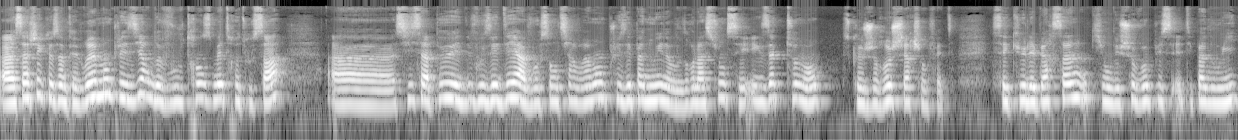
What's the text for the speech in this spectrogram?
sachez que ça me fait vraiment plaisir de vous transmettre tout ça. Euh, si ça peut vous aider à vous sentir vraiment plus épanoui dans votre relation, c'est exactement ce que je recherche en fait. C'est que les personnes qui ont des chevaux puissent être épanouies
